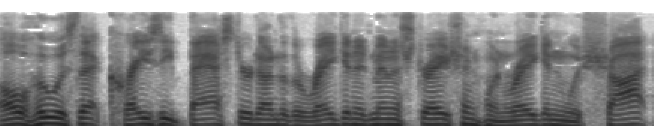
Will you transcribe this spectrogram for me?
oh, who was that crazy bastard under the Reagan administration when Reagan was shot?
